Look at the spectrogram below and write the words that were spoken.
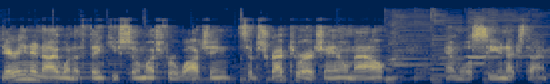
Darian and I want to thank you so much for watching. Subscribe to our channel now, and we'll see you next time.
